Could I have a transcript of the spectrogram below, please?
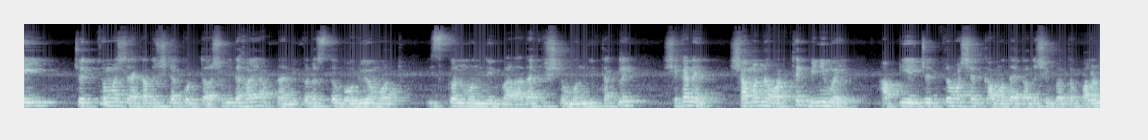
এই চৈত্র মাসে একাদশীটা করতে অসুবিধা হয়, আপনার নিকটস্থ গৌরীয় মঠ, ইস্কন মন্দির বা রাধাকৃষ্ণ মন্দির থাকলে সেখানে সামান্য অর্থের বিনিময়ে আপনি এই চৈত্র মাসের কামদা একাদশী ব্রত পালন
